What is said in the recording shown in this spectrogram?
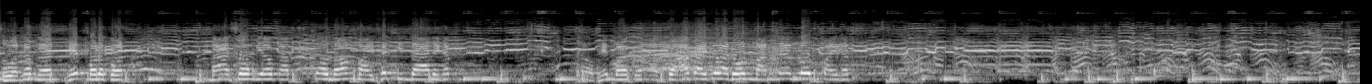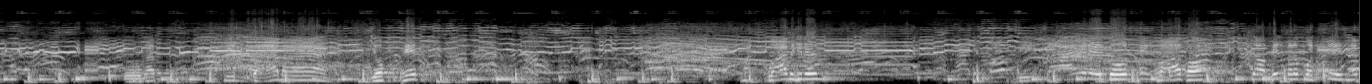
ส่วนน้ำเงินเพชรมรกตมาทรงเดียวกับเจ้าน้องใหม่เพชรจินดาเลยครับ เจ้าเพชรมรกตเอาขวาไปแต่ว่าโดนหมัดแล้วล้มไปครับดูครับทิมขวามายกเพชรหมัดขวาไปทีนึงทีซ้ายเลยโดนแข้งขวาของเจ้าเพชรมรกตคืนครับ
